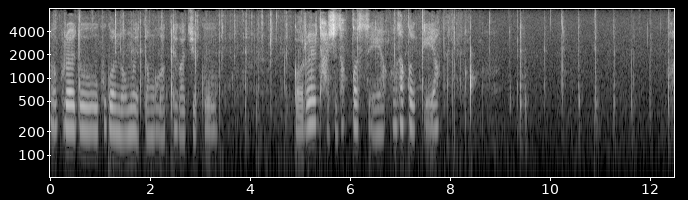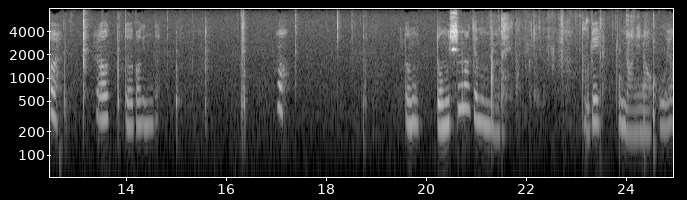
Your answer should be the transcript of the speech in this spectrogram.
어, 그래도 그건 너무했던 것 같아가지고 이거를 다시 섞었어요. 섞을게요. 헐, 야 대박인데. 너무 너무 심하게 먹는다 이거 그래도 물이 좀 많이 나오고요.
